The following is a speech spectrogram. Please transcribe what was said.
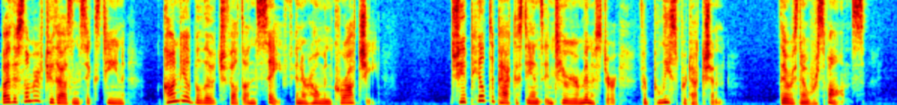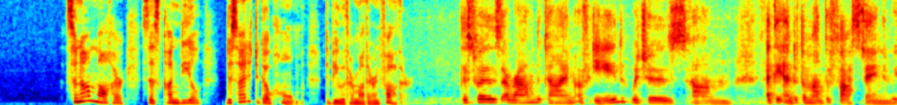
By the summer of 2016, Qandeel Baloch felt unsafe in her home in Karachi. She appealed to Pakistan's interior minister for police protection. There was no response. Sanam Maher says Qandeel decided to go home to be with her mother and father. This was around the time of Eid, which is um, at the end of the month of fasting, and we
